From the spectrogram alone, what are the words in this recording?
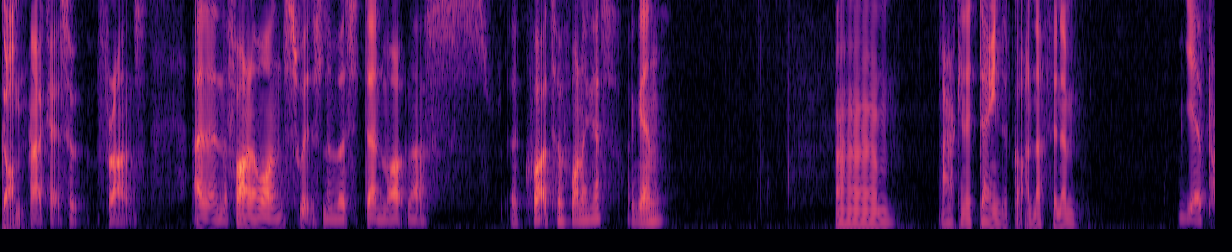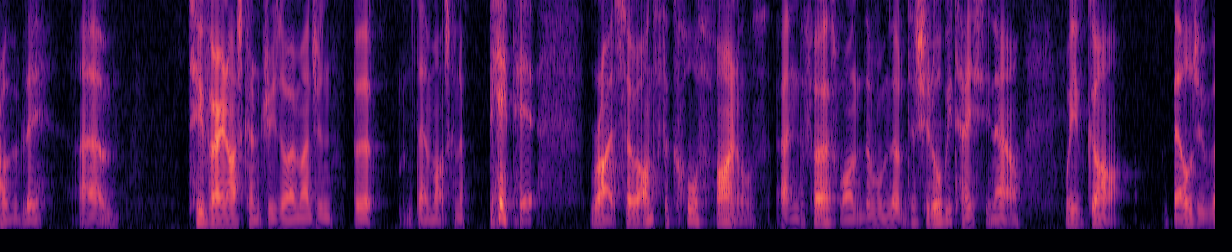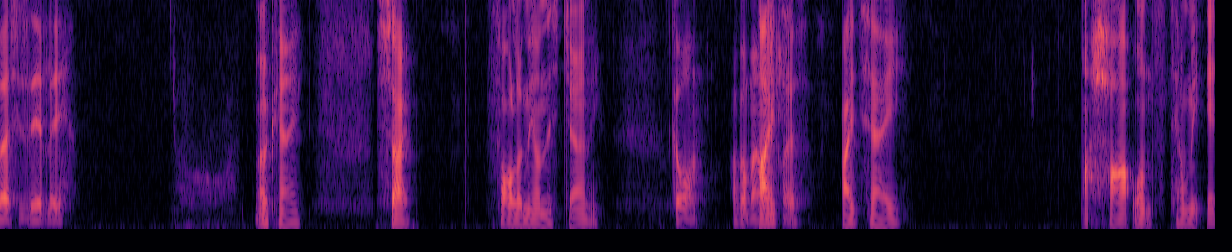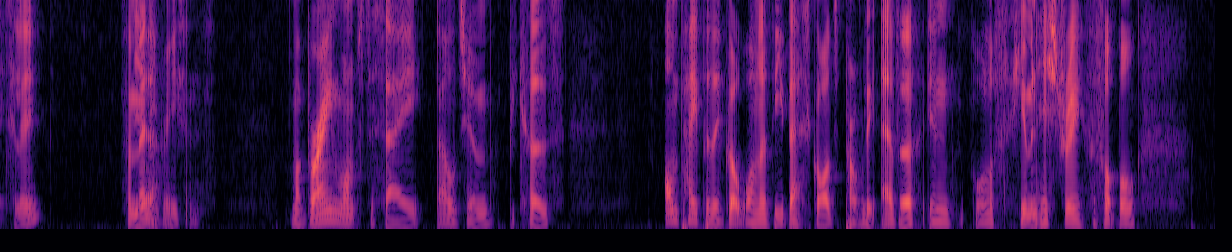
Gone. Okay, so France, and then the final one, Switzerland versus Denmark. That's a, quite a tough one, I guess. Again, Um, I reckon the Danes have got enough in them. yeah, probably. Um, two very nice countries, I imagine, but Denmark's going to pip it. Right, so on to the quarterfinals, and the first one, the one that should all be tasty now. We've got Belgium versus Italy. Okay, so follow me on this journey. Go on, I've got my eyes I'd- closed. I'd say my heart wants to tell me Italy for many Yeah. reasons. My brain wants to say Belgium because on paper they've got one of the best squads probably ever in all of human history for football,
